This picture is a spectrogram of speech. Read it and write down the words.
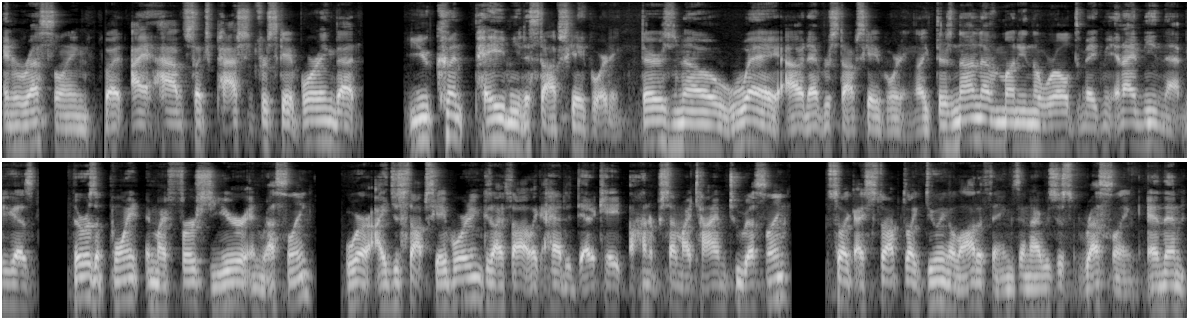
and wrestling. But I have such passion for skateboarding that you couldn't pay me to stop skateboarding. There's no way I would ever stop skateboarding. Like, there's not enough money in the world to make me, and I mean that because there was a point in my first year in wrestling where I just stopped skateboarding because I thought like I had to dedicate 100% of my time to wrestling. So like I stopped like doing a lot of things and I was just wrestling. And then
